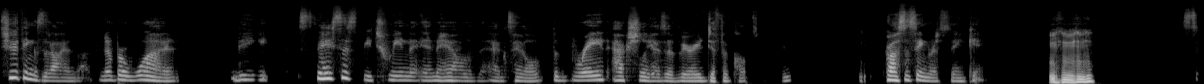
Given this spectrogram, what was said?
two things that I love. Number one, the spaces between the inhale and the exhale, the brain actually has a very difficult time processing or thinking. Mhm. So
